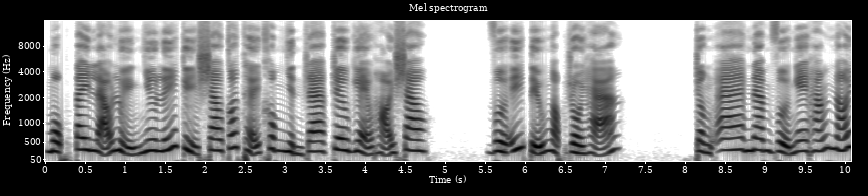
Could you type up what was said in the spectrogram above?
Một tay lão luyện như Lý Kỳ sao có thể không nhìn ra, trêu ghẹo hỏi sao? Vừa ý Tiểu Ngọc rồi hả? Trần A Nam vừa nghe hắn nói,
